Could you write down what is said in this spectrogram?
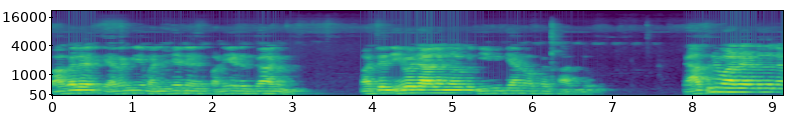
പകൽ ഇറങ്ങി മനുഷ്യന് പണിയെടുക്കാനും മറ്റ് ജീവജാലങ്ങൾക്ക് ജീവിക്കാനോ ഒക്കെ സാധ്യതയുണ്ട്. രാത്രി വാഴേണ്ടതിന്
